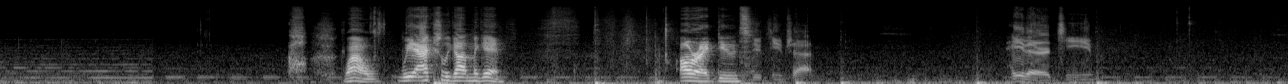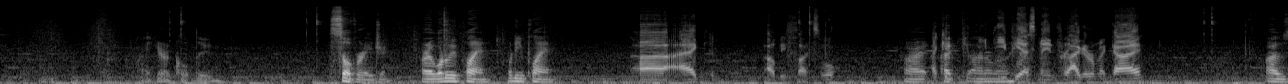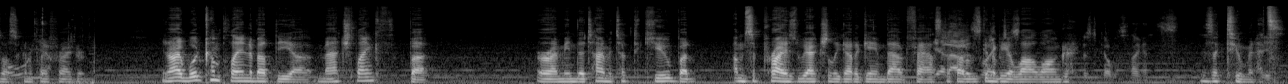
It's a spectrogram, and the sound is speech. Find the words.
Wow, we actually got in the game. Alright, dudes. Do team chat. Hey there, team. You're a cool dude. Silver Agent. Alright, what are we playing? What are you playing? Uh, I could, I'll be flexible. Alright, I I, could I, don't really... DPS main fragger guy. I was also going to play Fragger. You know, I would complain about the uh, match length, but... Or, I mean, the time it took to queue, but I'm surprised we actually got a game that fast. Yeah, I thought it was was going like to be a lot longer. Just a couple seconds. It was like two minutes.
